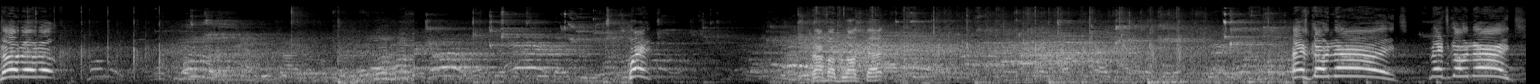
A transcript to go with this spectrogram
no, no, no. Wait. Rafa blocked that. Let's go Knights! Let's go Knights!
